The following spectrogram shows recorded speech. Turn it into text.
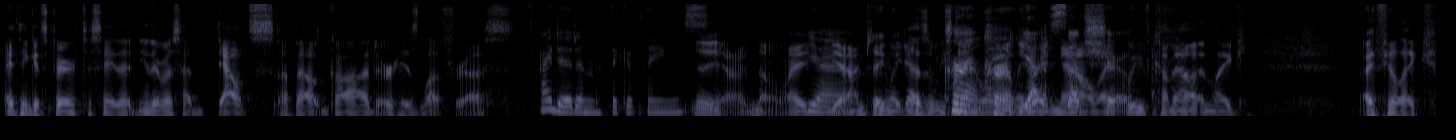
I think it's fair to say that neither of us have doubts about God or His love for us. I did in the thick of things Yeah, no, I yeah, Yeah. I'm saying like as of we Currently, stand currently right now, like true. we've come out and like I feel like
